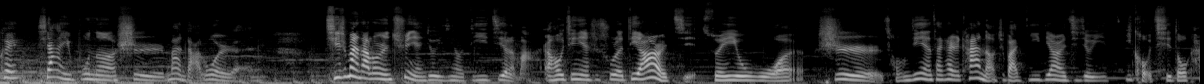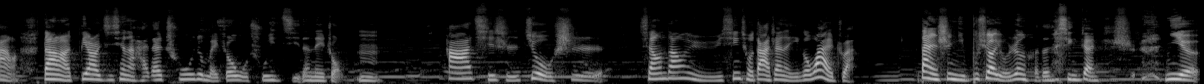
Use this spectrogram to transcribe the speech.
OK，下一部呢是《曼达洛人》。其实《曼达洛人》去年就已经有第一季了嘛，然后今年是出了第二季，所以我是从今年才开始看的，就把第一、第二季就一一口气都看了。当然了，第二季现在还在出，就每周五出一集的那种。嗯，它其实就是相当于《星球大战》的一个外传，但是你不需要有任何的星战知识，你也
